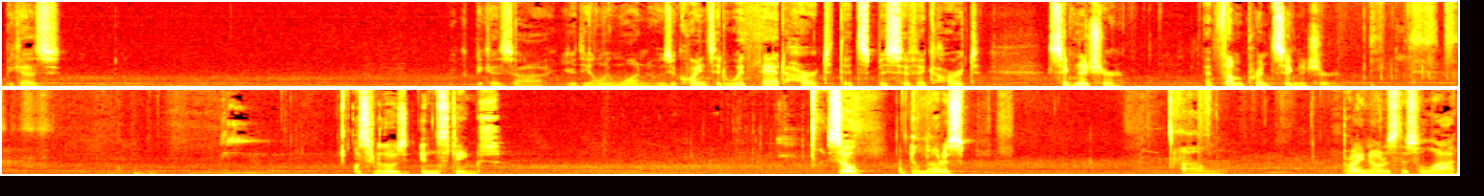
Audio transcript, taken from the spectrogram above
because because uh, you're the only one who's acquainted with that heart, that specific heart signature, that thumbprint signature. Listen to those instincts. So you'll notice, um, probably notice this a lot.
